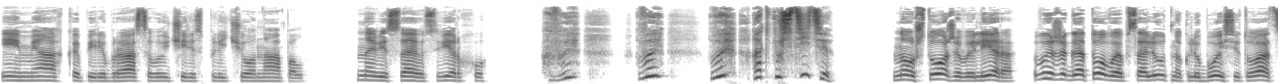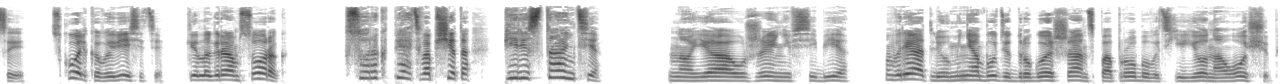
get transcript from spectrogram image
и мягко перебрасываю через плечо на пол. Нависаю сверху. «Вы... вы... вы... отпустите!» «Ну что же вы, Лера, вы же готовы абсолютно к любой ситуации. Сколько вы весите? Килограмм сорок?» «Сорок пять, вообще-то! Перестаньте!» «Но я уже не в себе. Вряд ли у меня будет другой шанс попробовать ее на ощупь,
